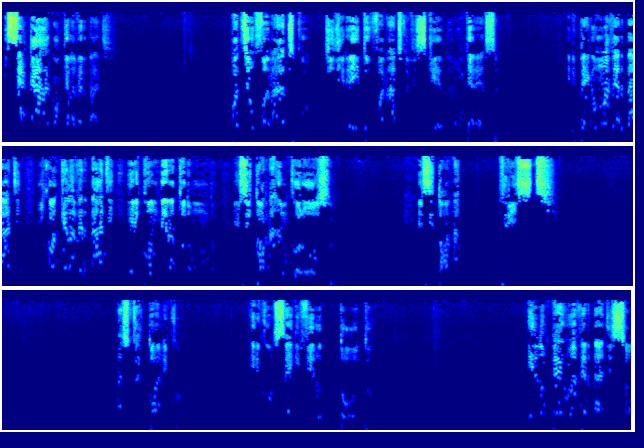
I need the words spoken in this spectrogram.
E se agarra com aquela verdade. Pode ser um fanático de direita ou um fanático de esquerda, não interessa. Pega uma verdade e com aquela verdade ele condena todo mundo. Ele se torna rancoroso. Ele se torna triste. Mas o católico, ele consegue ver o todo. Ele não pega uma verdade só.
